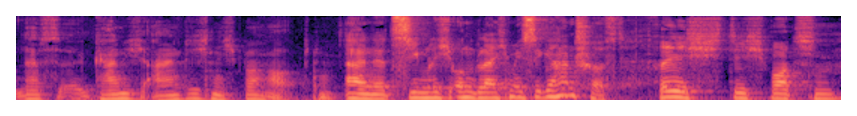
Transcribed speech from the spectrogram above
das kann ich eigentlich nicht behaupten. Eine ziemlich ungleichmäßige Handschrift. Richtig, Watson.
